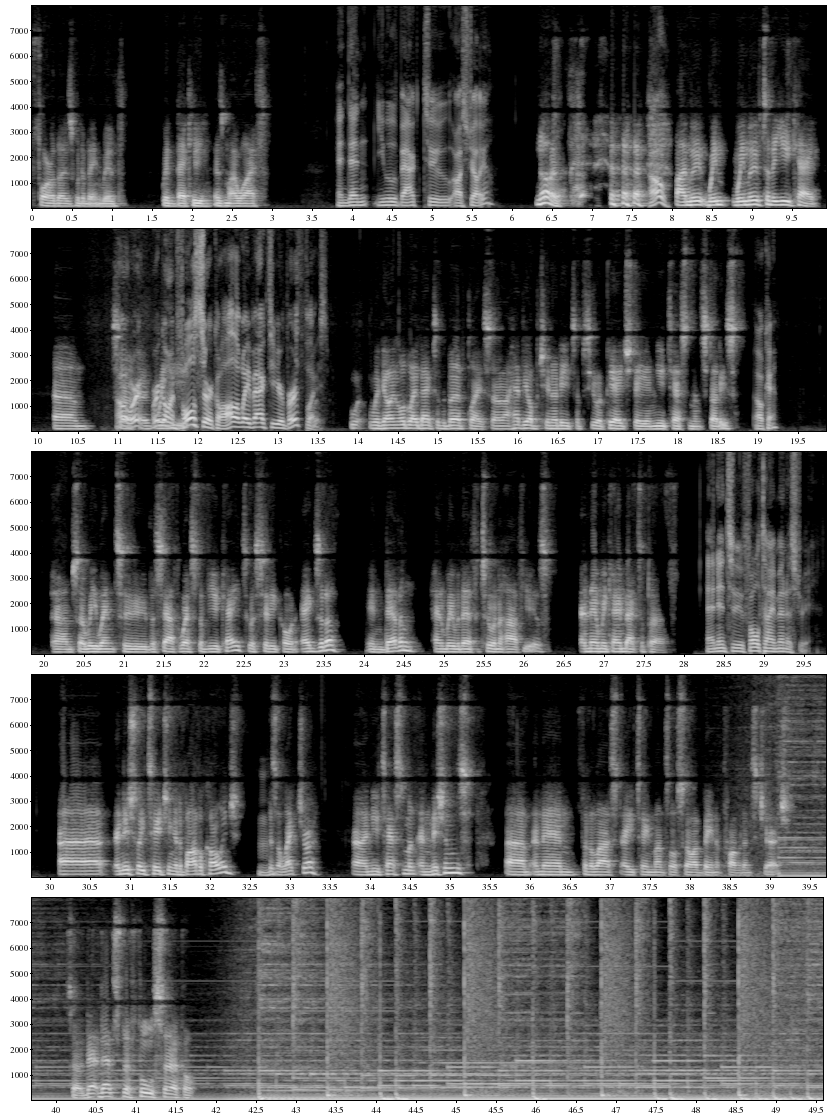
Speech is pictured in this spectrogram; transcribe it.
four of those would have been with with Becky as my wife. And then you moved back to Australia? No, Oh. I moved. We we moved to the UK. Um, so oh, we're, we're we- going full circle all the way back to your birthplace. We're going all the way back to the birthplace. So I had the opportunity to pursue a PhD in New Testament studies. Okay. Um, so we went to the southwest of the UK to a city called Exeter in Devon, and we were there for two and a half years. And then we came back to Perth. And into full time ministry. Uh, initially teaching at a Bible college as a lecturer, uh, New Testament and missions. Um, and then for the last 18 months or so, I've been at Providence Church. So that, that's the full circle.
